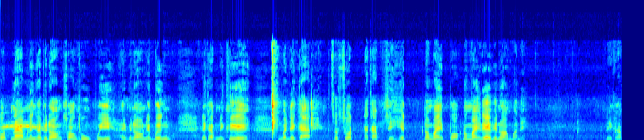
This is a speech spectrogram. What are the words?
รดน้ำหนึงครับพี่น้องสองถุงปุ๋ยให้พี่น้องได้เบิ่งนะครับนี่คือบรรยากาศ สดๆนะครับสิเฮ็ดหน้องใหม่ปอกหน้องใหม่ได้อพี่น้องบัดนี้นี่ครับ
